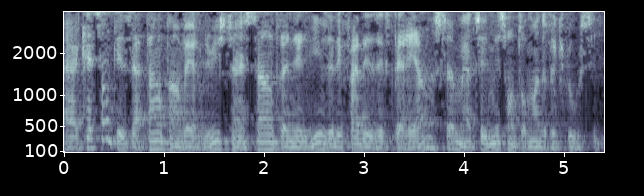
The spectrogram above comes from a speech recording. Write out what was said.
euh, quelles sont tes attentes envers lui? C'est un centre, un allié, vous allez faire des expériences, là, mais as-tu aimé son tournoi de recrues aussi?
